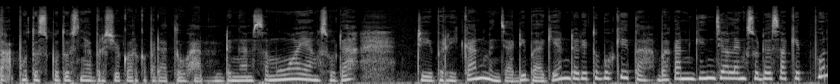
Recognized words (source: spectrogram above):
tak putus-putusnya bersyukur kepada Tuhan dengan semua yang sudah diberikan menjadi bagian dari tubuh kita. Bahkan ginjal yang sudah sakit pun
